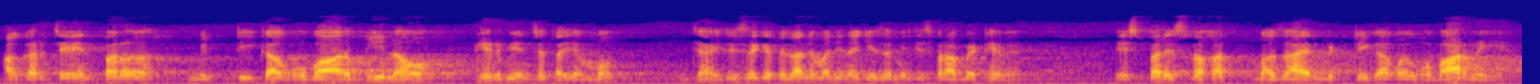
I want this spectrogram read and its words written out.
اگرچہ ان پر مٹی کا غبار بھی نہ ہو، پھر بھی ان سے تیمم جائے۔ جیسے کہ فضان مدینہ کی زمین جس پر آپ بیٹھے ہوئے اس پر اس وقت بظاہر مٹی کا کوئی غبار نہیں ہے۔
